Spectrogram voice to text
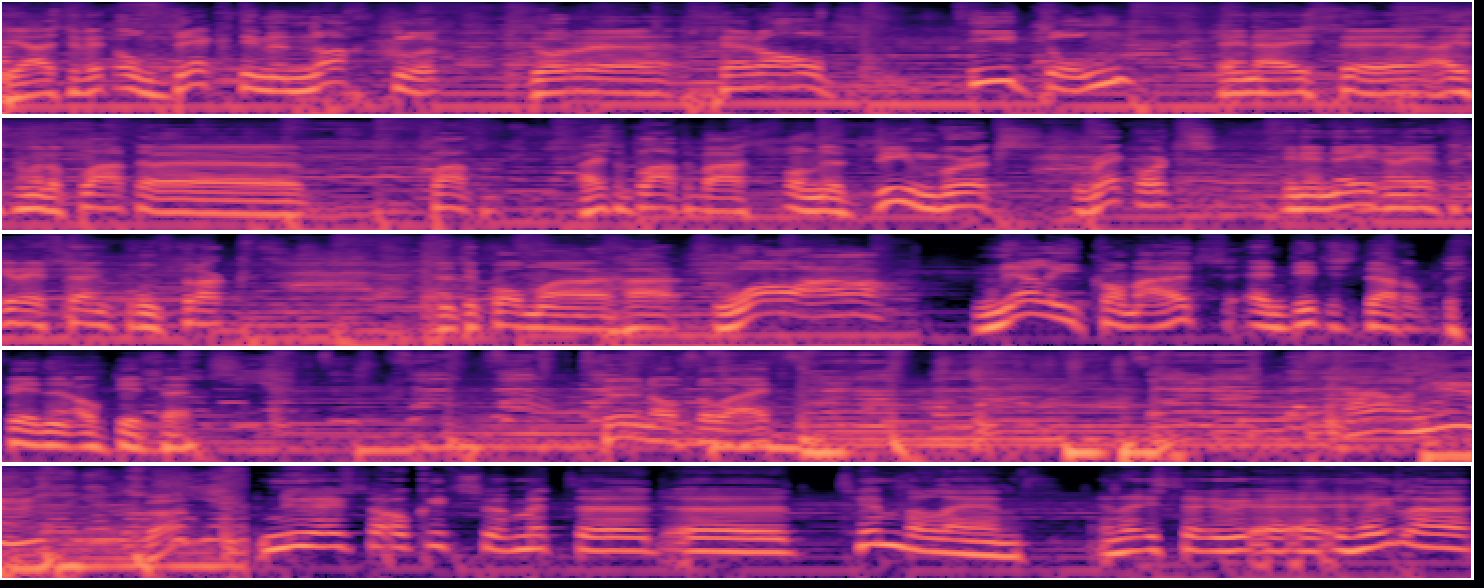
Ja, ze werd ontdekt in een nachtclub door eh, Gerald Eaton. En hij is, eh, hij is een platen, eh, platen, hij is een platenbaas van de DreamWorks Records. In de 99 kreeg een contract. En toen kwam haar Wow! Nelly kwam uit. En dit is daarop te vinden. En ook dit, hè. Turn off the light. Nou, nu, Wat? nu heeft ze ook iets met Timbaland. En dan is er weer, eh, hele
